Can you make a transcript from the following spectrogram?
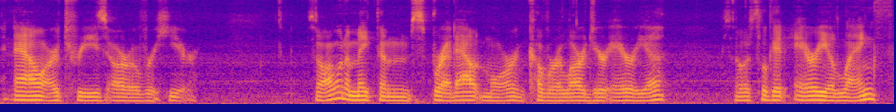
And now our trees are over here. So I want to make them spread out more and cover a larger area. So let's look at area length.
